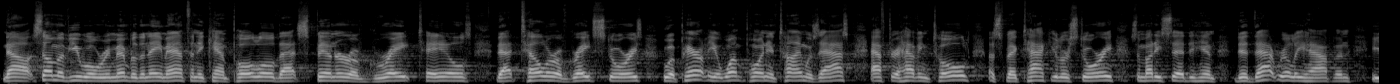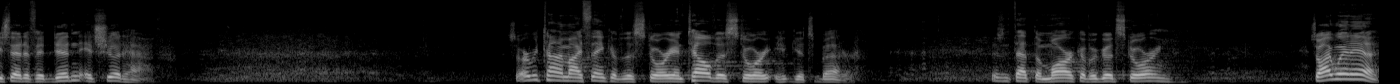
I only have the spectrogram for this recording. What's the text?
Now, some of you will remember the name Anthony Campolo, that spinner of great tales, that teller of great stories, who apparently at one point in time was asked, after having told a spectacular story, somebody said to him, Did that really happen? He said, If it didn't, it should have. so every time I think of this story and tell this story, it gets better. Isn't that the mark of a good story? So I went in.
